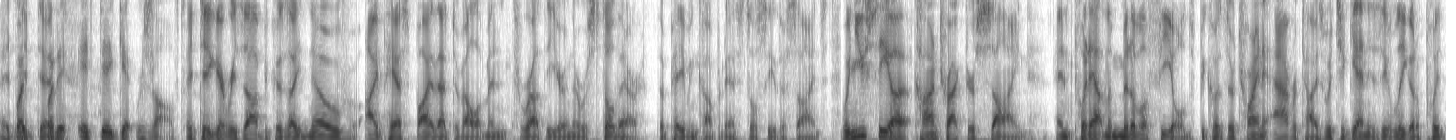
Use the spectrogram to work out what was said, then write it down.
it, But it did. but it, it did get resolved. It did get resolved because I know I passed by that development throughout the year and they were still there. The paving company, I still see their signs. When you see a contractor sign and put out in the middle of a field because they're trying to advertise, which again is illegal to put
